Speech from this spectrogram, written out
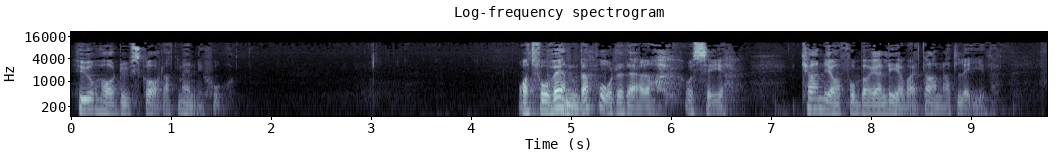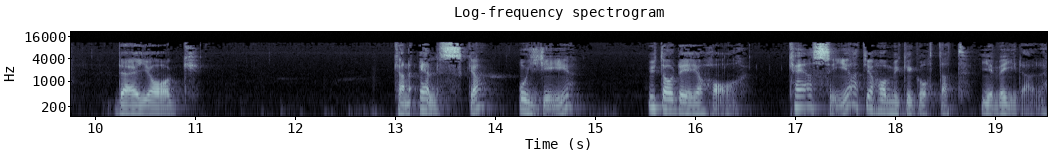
hur har du skadat människor? Och att få vända på det där och se, kan jag få börja leva ett annat liv? Där jag kan älska och ge utav det jag har. Kan jag se att jag har mycket gott att ge vidare?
